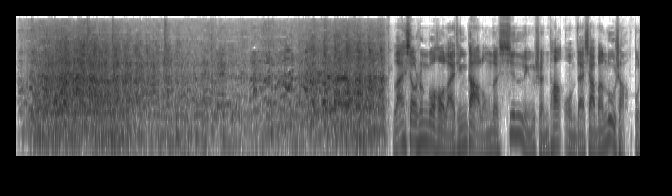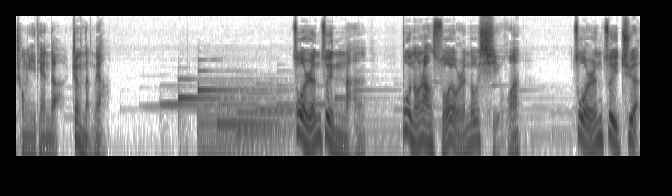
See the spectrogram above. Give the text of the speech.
来，笑声过后，来听大龙的心灵神汤。我们在下班路上补充一天的正能量。做人最难，不能让所有人都喜欢；做人最倔，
